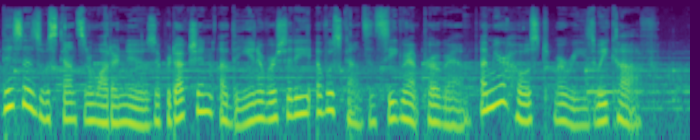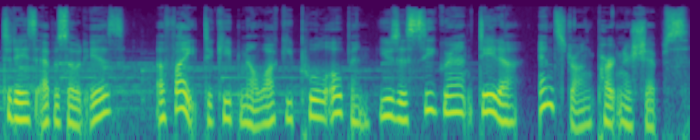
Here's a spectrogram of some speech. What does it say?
This is Wisconsin Water News, a production of the University of Wisconsin Sea Grant Program. I'm your host, Marie Zhuikov. Today's episode is A Fight to Keep Milwaukee Pool Open uses Sea Grant data and strong partnerships.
